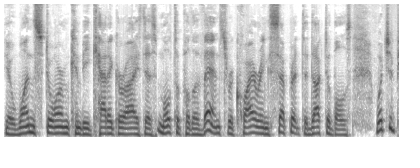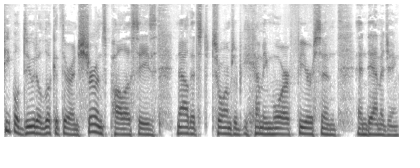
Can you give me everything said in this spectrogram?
you know one storm can be categorized as multiple events requiring separate deductibles. What should people do to look at their insurance policies now that storms are becoming more fierce and, and damaging?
